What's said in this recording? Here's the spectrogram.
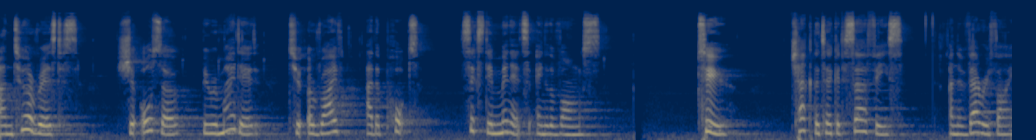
and tourists should also be reminded to arrive at the port 60 minutes in advance. 2. Check the ticket surface, and verify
